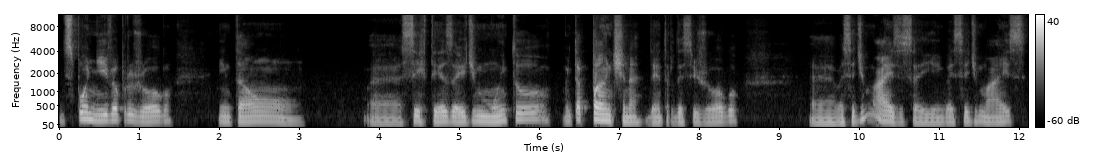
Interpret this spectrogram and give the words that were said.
disponível para o jogo. Então, é, certeza aí de muito, muita punch, né? Dentro desse jogo. É, vai ser demais isso aí, hein? Vai ser demais.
